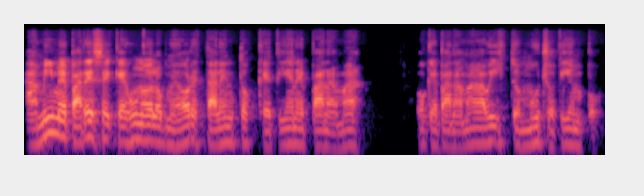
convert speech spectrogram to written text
a mí me parece que es uno de los mejores talentos que tiene Panamá o que Panamá ha visto en mucho tiempo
